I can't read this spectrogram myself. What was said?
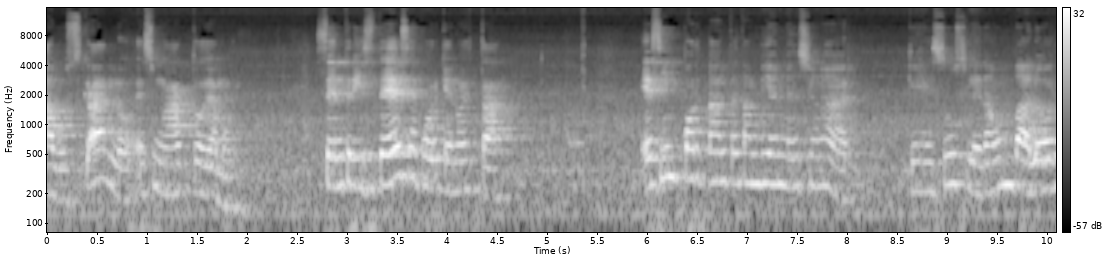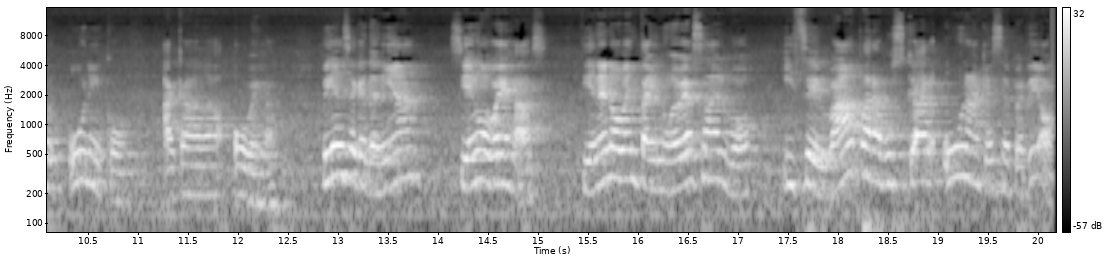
a buscarlo es un acto de amor. Se entristece porque no está. Es importante también mencionar que Jesús le da un valor único a cada oveja. Fíjense que tenía 100 ovejas, tiene 99 a salvo y se va para buscar una que se perdió.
